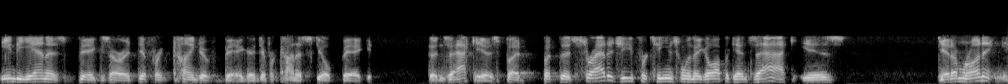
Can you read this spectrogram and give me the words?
Indiana's bigs are a different kind of big, a different kind of skill big than Zach is. But but the strategy for teams when they go up against Zach is get him running.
